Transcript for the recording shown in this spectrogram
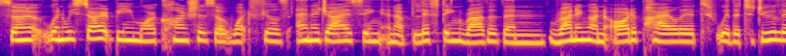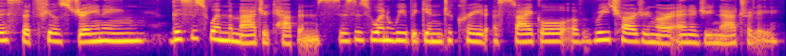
So, when we start being more conscious of what feels energizing and uplifting rather than running on autopilot with a to do list that feels draining, this is when the magic happens. This is when we begin to create a cycle of recharging our energy naturally.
